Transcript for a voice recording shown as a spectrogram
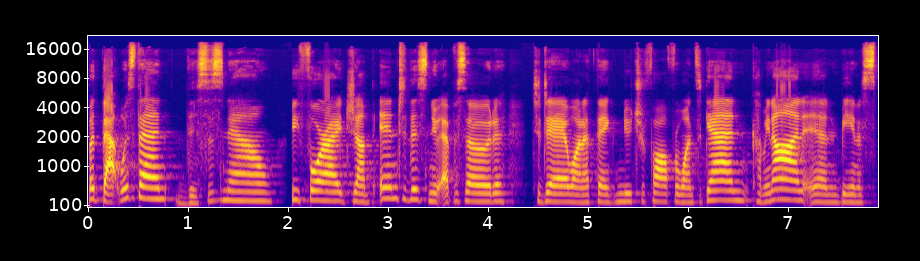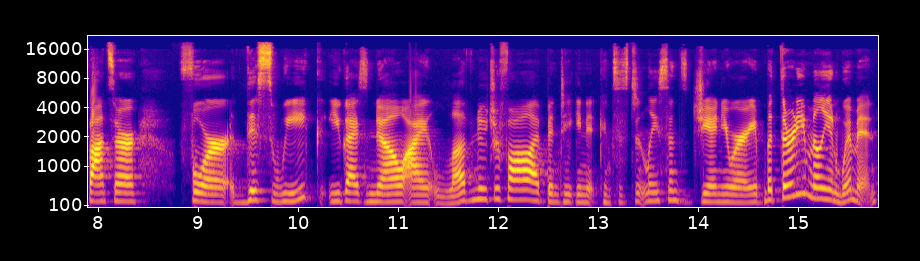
But that was then, this is now. Before I jump into this new episode, today I want to thank Nutrafol for once again coming on and being a sponsor for this week. You guys know I love Nutrafol. I've been taking it consistently since January, but 30 million women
